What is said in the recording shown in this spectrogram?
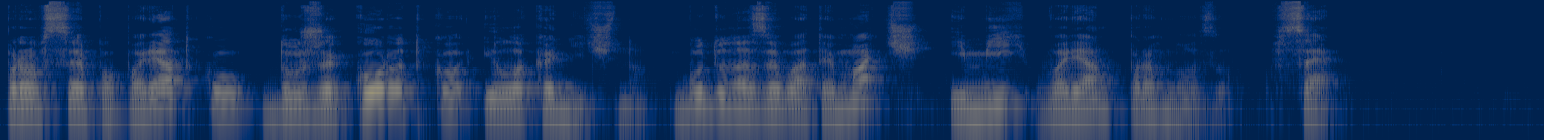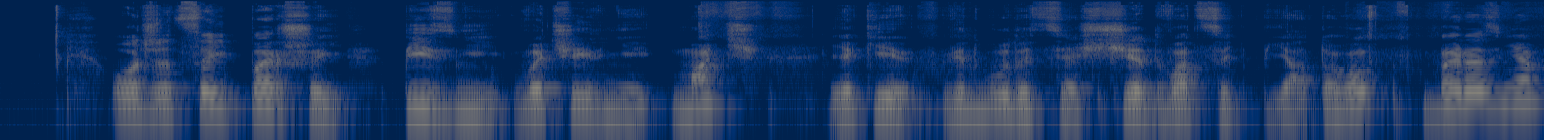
про все по порядку, дуже коротко і лаконічно. Буду називати матч і мій варіант прогнозу. Все. Отже, цей перший пізній вечірній матч, який відбудеться ще 25 березня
